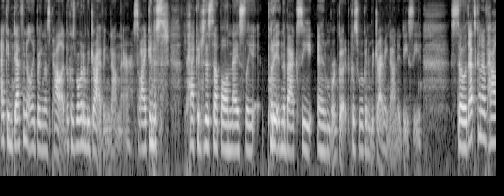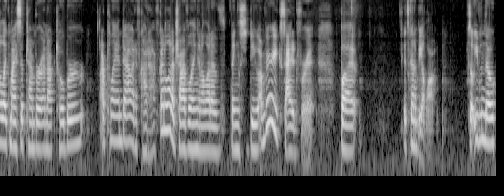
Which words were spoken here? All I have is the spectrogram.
I can definitely bring this palette because we're gonna be driving down there. So I can just package this up all nicely, put it in the back seat, and we're good because we're gonna be driving down to DC. So that's kind of how like my September and October are planned out. I've got I've got a lot of traveling and a lot of things to do. I'm very excited for it, but it's going to be a lot. So even though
